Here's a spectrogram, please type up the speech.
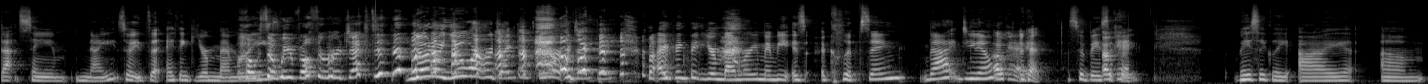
that same night. So it's, I think your memories. Oh, so we both were rejected. no, no, you weren't rejected. You weren't rejected. But I think that your memory maybe is eclipsing that. Do you know? Okay. Okay. So basically, Okay. basically, I um,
